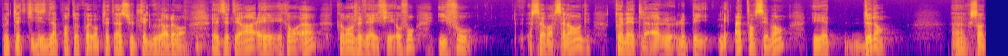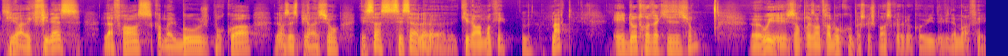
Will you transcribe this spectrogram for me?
Peut-être qu'ils disent n'importe quoi. Ils vont peut-être insulter le gouvernement, etc. Et, et comment, hein, comment je vais vérifier? Au fond, il faut savoir sa langue, connaître la- le, le pays, mais intensément et être dedans. Hein, sentir avec finesse la France, comment elle bouge, pourquoi, leurs aspirations. Et ça, c'est ça le, qui leur a manqué. Marc? Et d'autres acquisitions? Euh, oui, et il s'en présentera beaucoup, parce que je pense que le Covid, évidemment, a fait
